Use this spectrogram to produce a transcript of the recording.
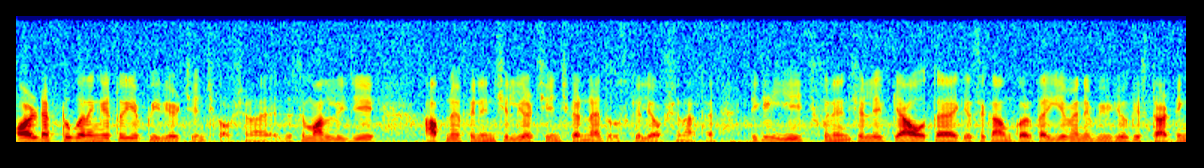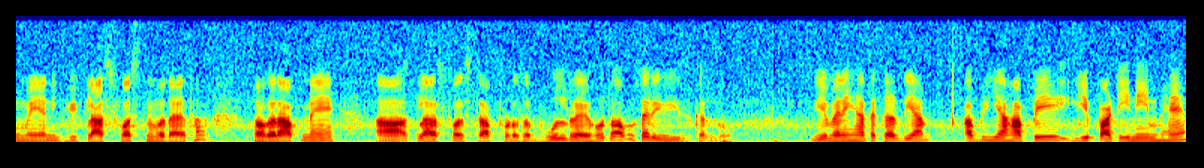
ऑल्ट F2 करेंगे तो ये पीरियड चेंज का ऑप्शन आया जैसे मान लीजिए आपने फिनेंशियल ईयर चेंज करना है तो उसके लिए ऑप्शन आता है, ठीक है? ये फिनेंशियल ईयर क्या होता है, कैसे काम करता है, ये मैंने वीडियो के स्टार्टिंग में यानी कि क्लास फ़र्स्ट में बताया था। तो अगर आपने क्लास फ़र्स्ट आप थोड़ा सा भूल रहे हो तो आप उसे रिवीज कर लो। ये मैंने यहाँ तक कर दिया। अब यहाँ पे ये पार्टी नेम है।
